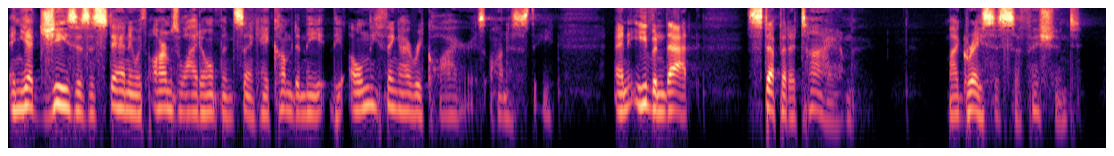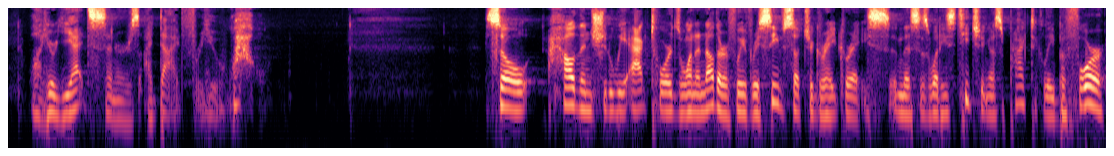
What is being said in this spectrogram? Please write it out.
And yet, Jesus is standing with arms wide open saying, Hey, come to me. The only thing I require is honesty. And even that, step at a time. My grace is sufficient. while you're yet sinners, I died for you. Wow. So, how then should we act towards one another if we've received such a great grace? And this is what he's teaching us practically. Before,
